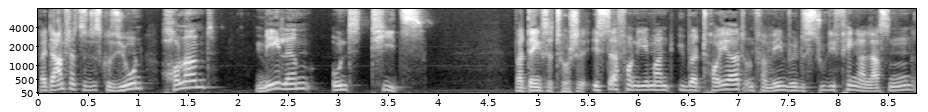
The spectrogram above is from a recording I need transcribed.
bei Darmstadt zur Diskussion Holland, Melem und Tietz. Was denkst du, Tusche? Ist davon jemand überteuert und von wem würdest du die Finger lassen,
